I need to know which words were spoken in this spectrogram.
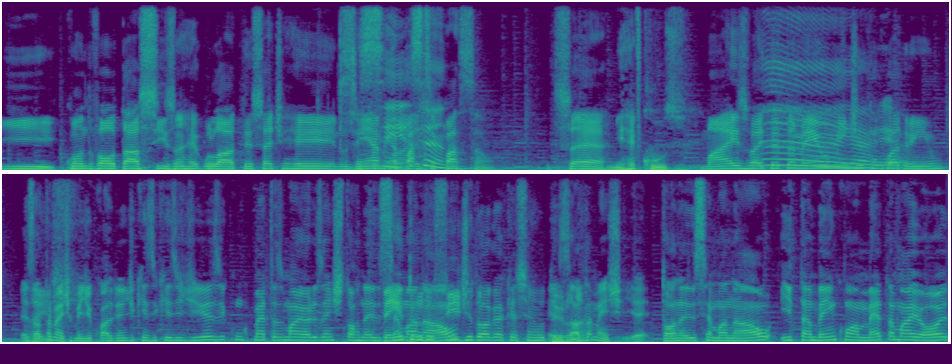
e quando voltar a season regular ter Sete Reinos. Sem a minha Season. participação. Isso É, Me recuso. mas vai ter também o Ai, Mindy com quadrinho. Exatamente, É um Quadrinho de 15 em 15 dias e com metas maiores a gente torna ele Dentro semanal. do feed do HQ Sem Roteiro, né? Exatamente. E, é, Torna ele semanal e também com a meta maior,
